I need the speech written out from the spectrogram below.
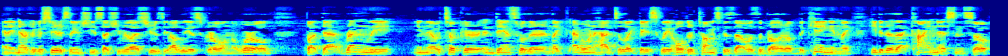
and they never took her seriously. And she said she realized she was the ugliest girl in the world, but that Renly you know, took her and danced with her, and like everyone had to like basically hold their tongues because that was the brother of the king, and like he did her that kindness, and so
